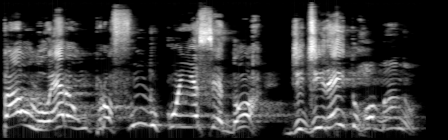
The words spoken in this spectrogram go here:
Paulo era um profundo conhecedor de direito romano.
